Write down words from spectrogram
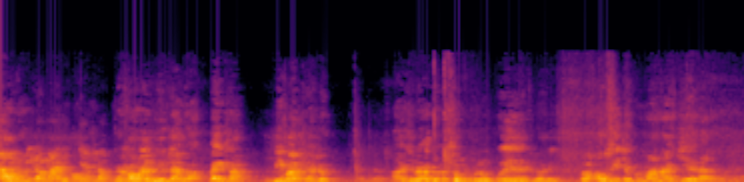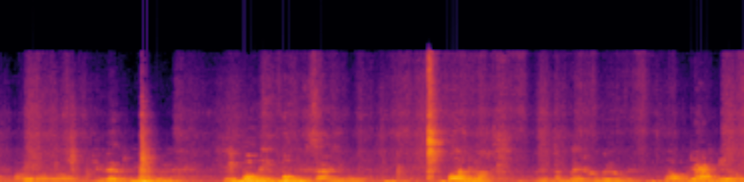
အောင်ပြီးတော့မှပြန်ထုတ်နှာခေါင်းနဲ့မျိုးချက်ကပိတ်ထားပြီးမှပြန်ထုတ်အားကျွန်တော်အဆုံးပြုလို့ပွင့်ပြီးတော့လေအောက်ဆီဂျင်ပမာဏကျဲလာတယ်ဒီလိုမျိုးဒီဘုံဘုံစားနေလို့ဟုတ်တယ်မဟုတ်ဘူးဒါတပီးတော့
